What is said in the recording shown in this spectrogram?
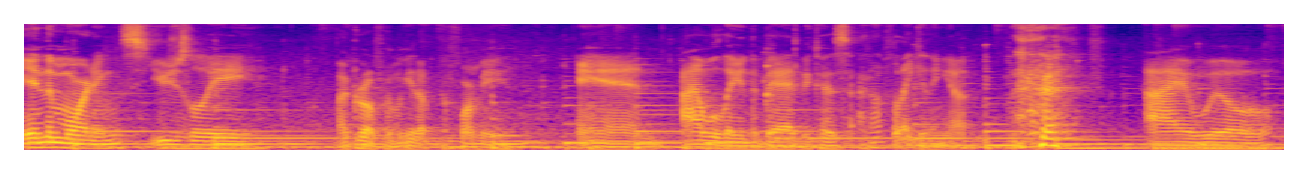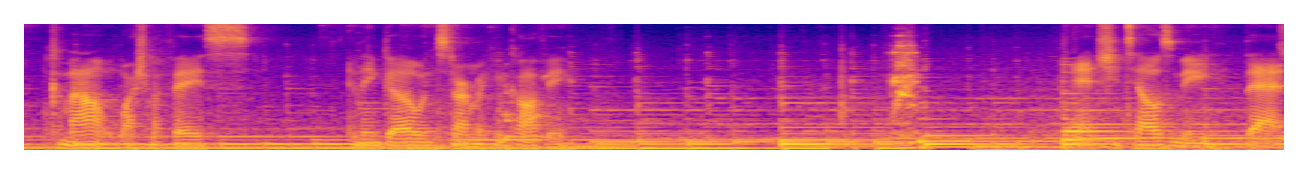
In the mornings, usually my girlfriend will get up before me and I will lay in the bed because I don't feel like getting up. I will come out, wash my face, and then go and start making coffee. And she tells me that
